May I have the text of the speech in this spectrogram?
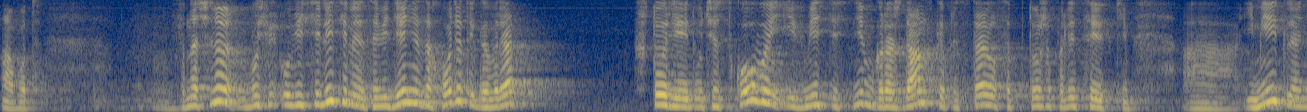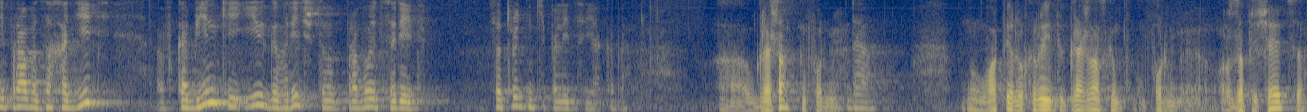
а, вот. В ночное в увеселительное заведение заходят и говорят, что рейд участковый, и вместе с ним в гражданской представился тоже полицейским. А, имеют ли они право заходить в кабинки и говорить, что проводится рейд? Сотрудники полиции якобы. А в гражданской форме Да. Ну, во-первых, рейды в гражданском форме э, запрещаются.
